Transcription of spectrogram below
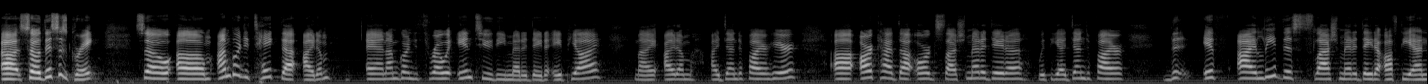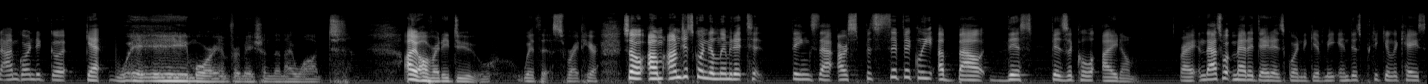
uh, so this is great. So um, I'm going to take that item and I'm going to throw it into the metadata API, my item identifier here, uh, archive.org slash metadata with the identifier, the, if I leave this slash metadata off the end, I'm going to get way more information than I want. I already do with this right here. So um, I'm just going to limit it to things that are specifically about this physical item, right? And that's what metadata is going to give me in this particular case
